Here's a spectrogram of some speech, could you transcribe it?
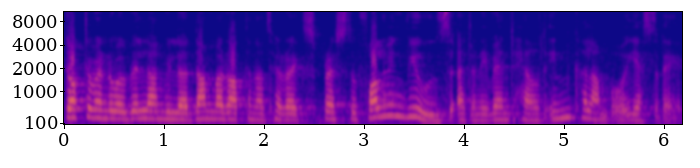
Dr. Venerable Bellanwila Dhammaratana Thera expressed the following views at an event held in Colombo yesterday.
